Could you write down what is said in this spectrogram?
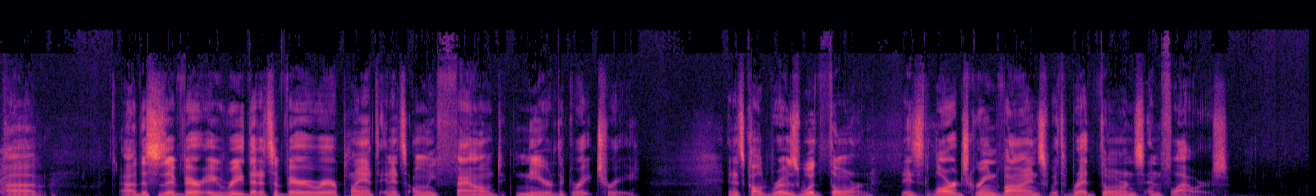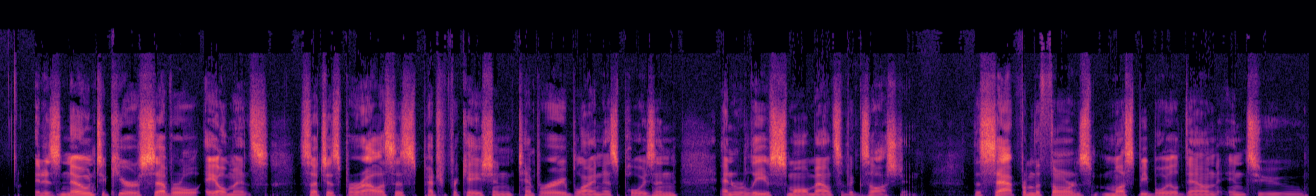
Uh, uh, this is a very a read that it's a very rare plant and it's only found near the great tree, and it's called rosewood thorn. It is large green vines with red thorns and flowers. It is known to cure several ailments such as paralysis, petrification, temporary blindness, poison, and relieve small amounts of exhaustion. The sap from the thorns must be boiled down into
